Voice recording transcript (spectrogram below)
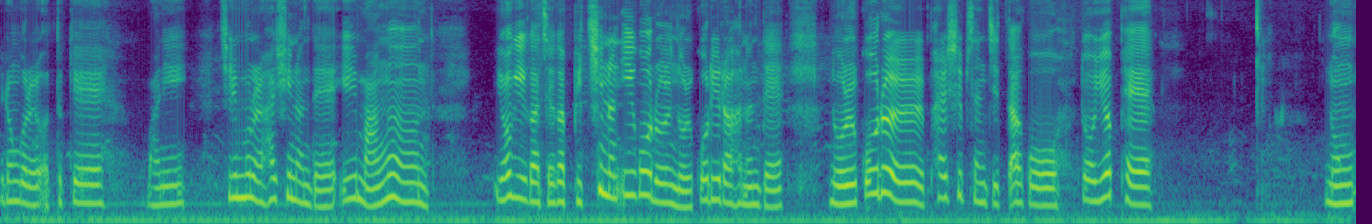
이런 거를 어떻게 많이 질문을 하시는데 이 망은 여기가 제가 비치는 이골을 놀골이라 하는데 놀골을 80cm 따고 또 옆에 농,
